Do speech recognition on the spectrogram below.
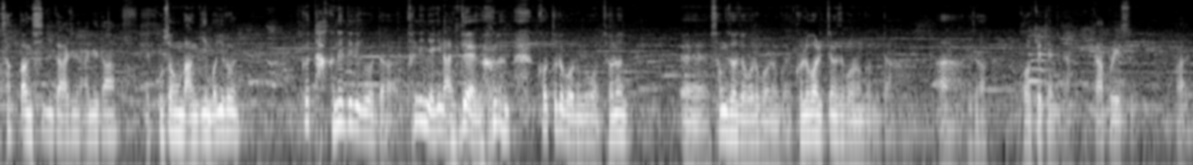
석방 시기가 아직 아니다 고성 만기 뭐 이런 그 다 그네들이 그다 틀린 얘기는 아닌데 그거는 겉으로 보는 거고 저는 에, 성서적으로 보는 거예요 글로벌 입장에서 보는 겁니다 아 그래서 그렇게 됩니다 God bless you. Bye.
